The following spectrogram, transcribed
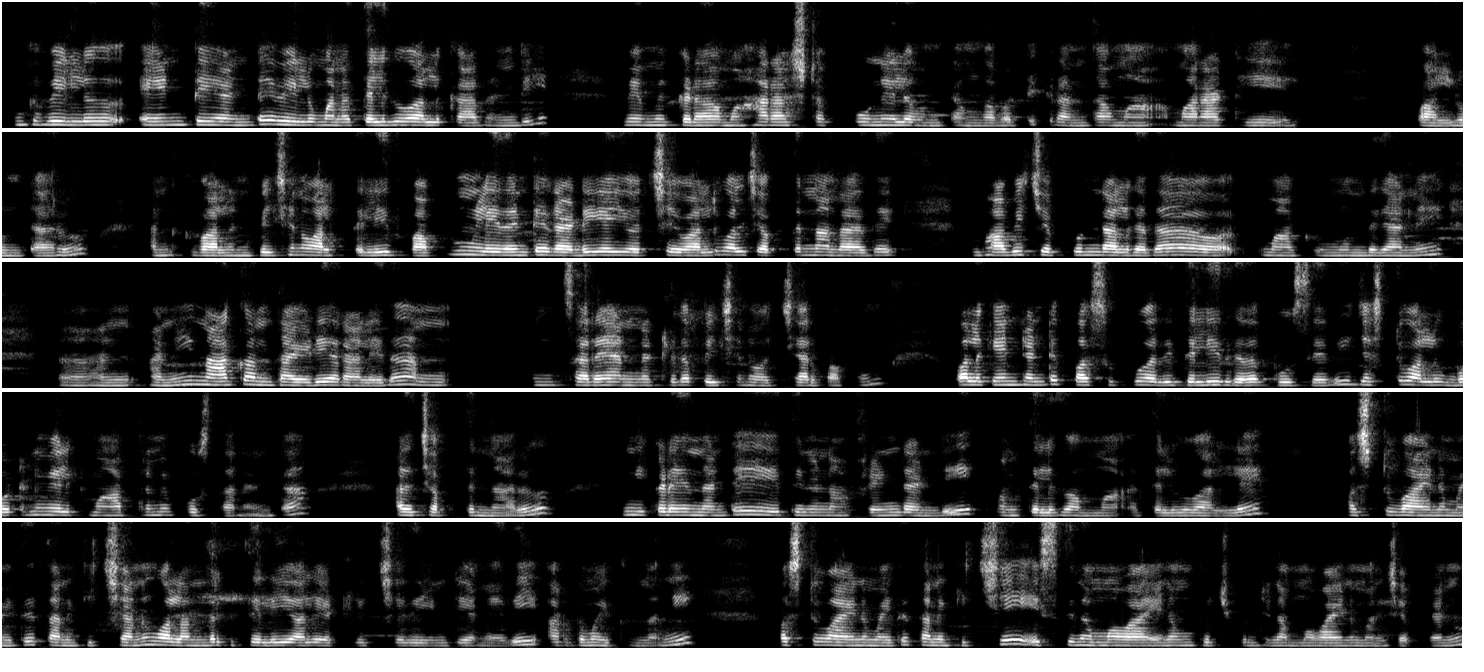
ఇంకా వీళ్ళు ఏంటి అంటే వీళ్ళు మన తెలుగు వాళ్ళు కాదండి. మేము ఇక్కడ మహారాష్ట్ర పూణేలో ఉంటాం కాబట్టి ఇక్కడ అంతా మా మరాఠీ వాళ్ళు ఉంటారు అందుకు వాళ్ళని పిలిచిన వాళ్ళకి తెలియదు పాపం. లేదంటే రెడీ అయ్యి వచ్చేవాళ్ళు వాళ్ళు చెప్తున్నారు. అదే బాబీ చెప్పు ఉండాలి కదా మాకు ముందుగానే అని నాకు అంత ఐడియా రాలేదు. సరే అన్నట్లుగా పిలిచిన వచ్చారు పాపం. వాళ్ళకి ఏంటంటే పసుపు అది తెలియదు కదా పూసేది. జస్ట్ వాళ్ళు బొటన వేలికి మాత్రమే పూస్తారంట. అది చెప్తున్నారు. ఇక్కడ ఏంటంటే తిను నా ఫ్రెండ్ అండి. మన తెలుగు అమ్మ తెలుగు వాళ్ళే. ఫస్ట్ వాయనం అయితే తనకి ఇచ్చాను వాళ్ళందరికీ తెలియాలి ఎట్లా ఇచ్చేది ఏంటి అనేది అర్థమవుతుందని ఫస్ట్ వాయనం అయితే తనకిచ్చి ఇస్తినమ్మ వాయనం పుచ్చుకుంటున్నమ్మ వాయనం అని చెప్పాను.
